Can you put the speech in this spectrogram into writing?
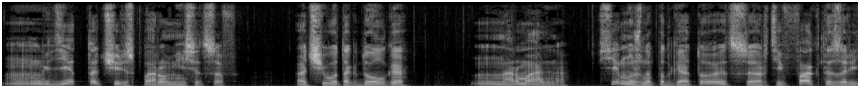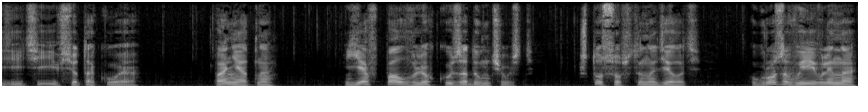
Где-то через пару месяцев. От чего так долго? Нормально. Всем нужно подготовиться, артефакты зарядить и все такое. Понятно. Я впал в легкую задумчивость. Что, собственно, делать? Угроза выявлена,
